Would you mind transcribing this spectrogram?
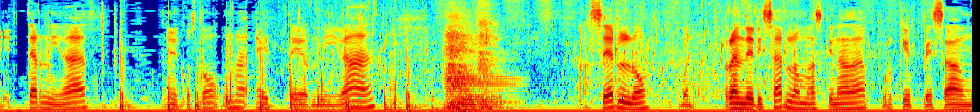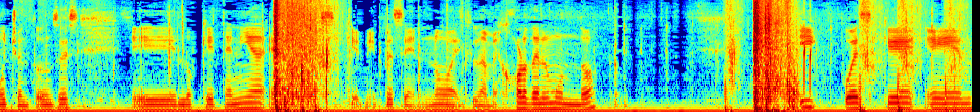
eternidad. Me costó una eternidad eh, hacerlo, bueno, renderizarlo más que nada porque pesaba mucho, entonces eh, lo que tenía era pues, que mi PC no es la mejor del mundo. Y pues que em,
